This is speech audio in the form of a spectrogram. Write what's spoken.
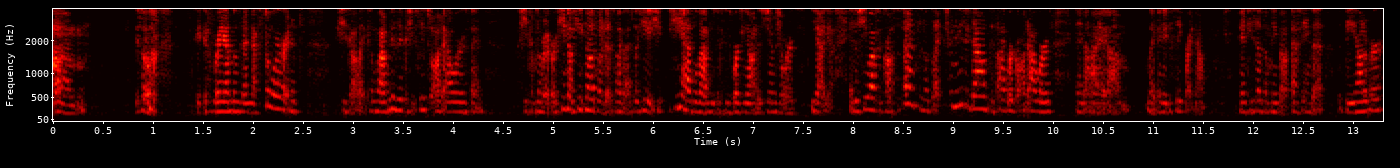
um, so Ram moves in next door and it's she's got like some loud music she sleeps odd hours and she comes over, or he, knows, he knows what it is, my bad. So he, he has a loud music he's working on his gym shorts. Yeah, yeah. And so she walks across the fence and was like, turn the music down because I work odd hours and I, um, like, I need to sleep right now. And he says something about effing the, the bee out of her.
